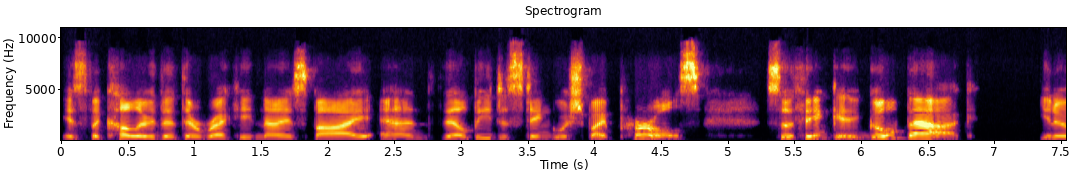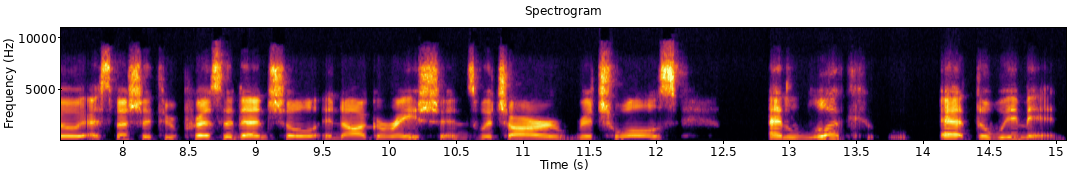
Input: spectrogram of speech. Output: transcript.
is the color that they're recognized by and they'll be distinguished by pearls. So think go back you know especially through presidential inaugurations which are rituals and look at the women.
